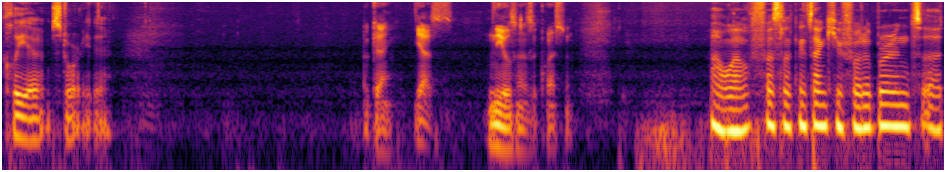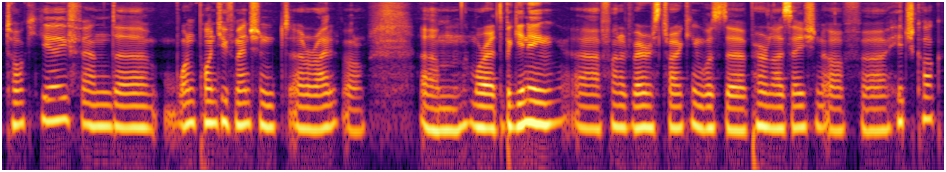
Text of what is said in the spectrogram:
clear story there. Okay. Yes. Niels has a question. Oh, well, first let me thank you for the brilliant uh, talk you gave. And uh, one point you've mentioned, uh, right, or um, more at the beginning, uh, I found it very striking was the paralyzation of uh, Hitchcock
